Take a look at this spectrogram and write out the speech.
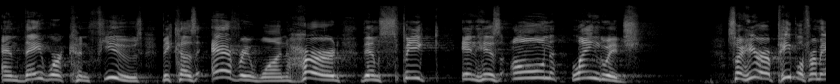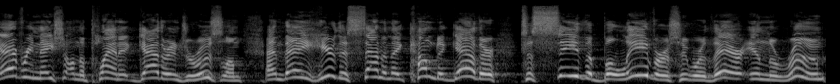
and they were confused because everyone heard them speak in his own language. So here are people from every nation on the planet gathered in Jerusalem, and they hear this sound and they come together to see the believers who were there in the room,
